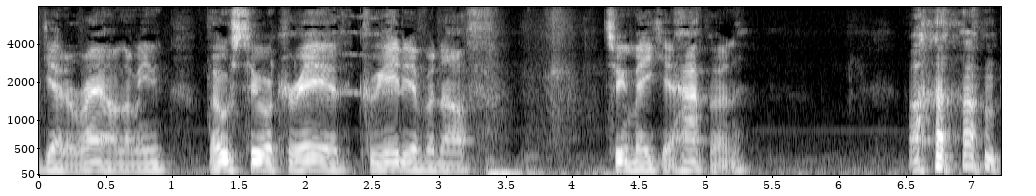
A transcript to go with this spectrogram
get around. I mean, those two are creative creative enough to make it happen. Um,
